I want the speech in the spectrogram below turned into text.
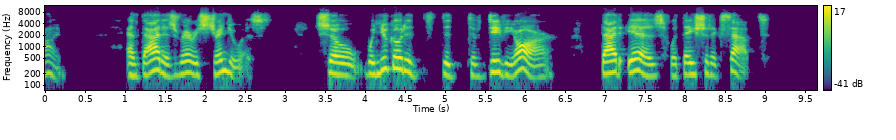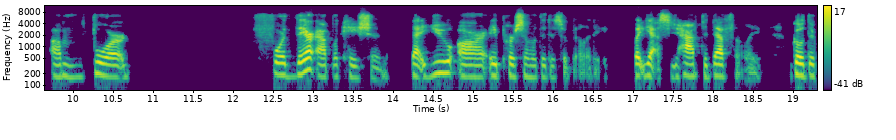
time. And that is very strenuous. So when you go to, to DVR, that is what they should accept um, for for their application that you are a person with a disability. But yes, you have to definitely go the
